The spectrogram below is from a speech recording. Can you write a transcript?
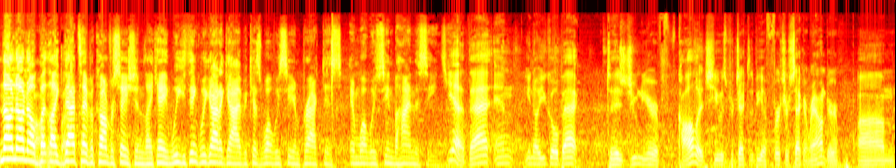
No, no, no. But like that type of conversation, like, hey, we think we got a guy because of what we see in practice and what we've seen behind the scenes. Yeah, that and you know you go back to his junior year of college, he was projected to be a first or second rounder, um,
